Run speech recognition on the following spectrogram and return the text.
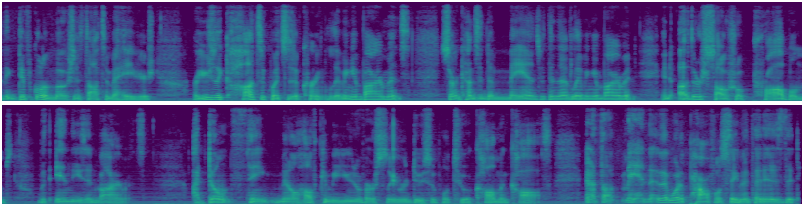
I think difficult emotions, thoughts, and behaviors." Are usually consequences of current living environments, certain kinds of demands within that living environment, and other social problems within these environments. I don't think mental health can be universally reducible to a common cause. And I thought, man, that, that, what a powerful statement that is. That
